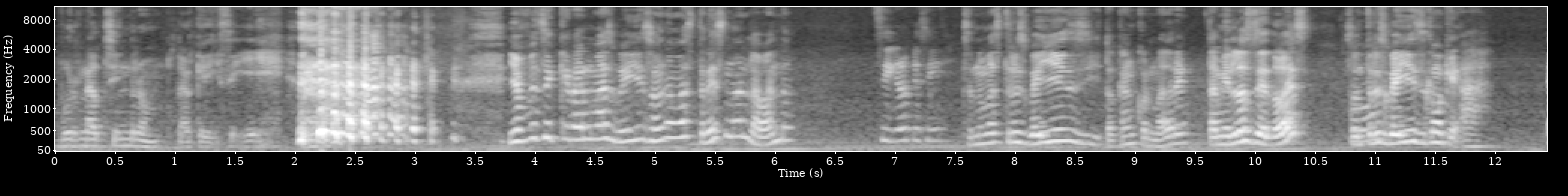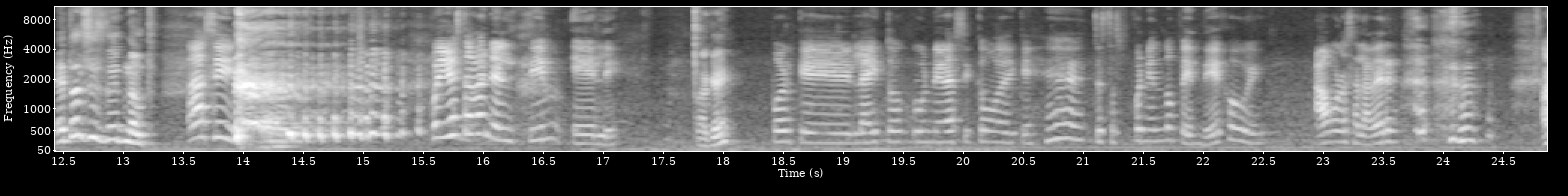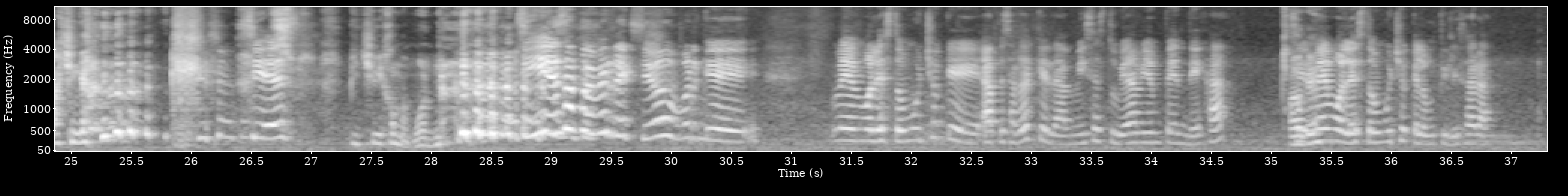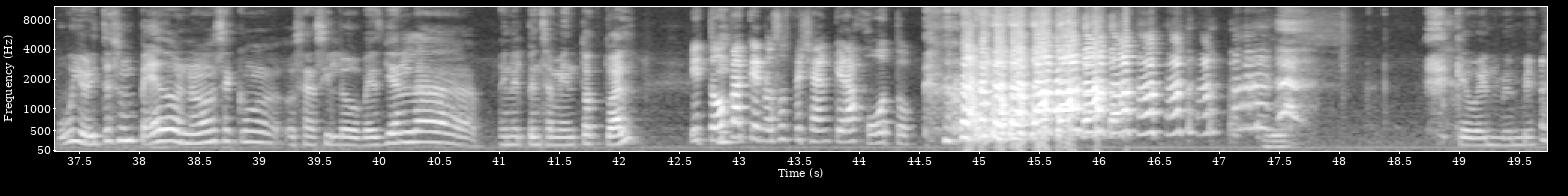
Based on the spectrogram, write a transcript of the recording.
Burnout Syndrome, claro que sí. Yo pensé que eran más güeyes, son nomás tres, ¿no? En la banda. Sí, creo que sí. Son nomás tres güeyes y tocan con madre. También los de dos son tres güeyes, es como que, ah. Entonces Dead Note, Ah, sí. pues yo estaba en el Team L. ¿ok? Porque Laito Kun era así como de que te estás poniendo pendejo, güey. Vámonos a la verga. Ah, chingada. Sí, es. Pinche viejo mamón. Sí, esa fue mi reacción. Porque me molestó mucho que, a pesar de que la misa estuviera bien pendeja, sí me molestó mucho que la utilizara. Uy, ahorita es un pedo, ¿no? O sea, como, o sea, si lo ves ya en la en el pensamiento actual, Y todo Y- para que no sospecharan que era Joto. qué buen meme.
